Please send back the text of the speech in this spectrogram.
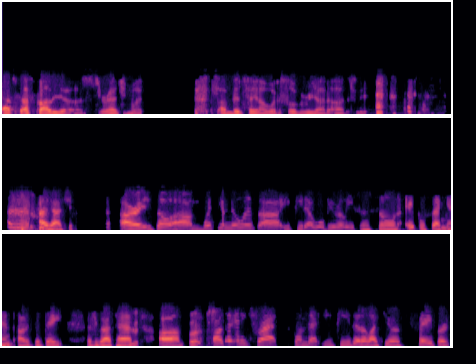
that's that's probably a, a stretch, but I've been saying I want a song with Rihanna, honestly. I got you. All right. So, um, with your newest uh, EP that will be releasing soon, April 2nd Mhm. uh, is the date that you guys have. Yeah. Um, But are there any tracks from that EP that are like your favorite,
